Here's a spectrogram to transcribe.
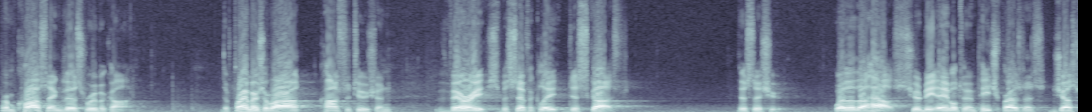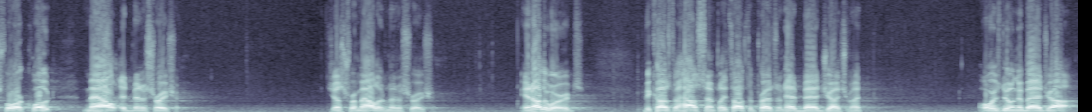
from crossing this Rubicon. The framers of our Constitution very specifically discussed this issue, whether the House should be able to impeach presidents just for, quote, maladministration, just for maladministration. In other words, because the House simply thought the president had bad judgment or was doing a bad job.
